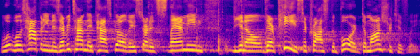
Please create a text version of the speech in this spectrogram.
What was happening is every time they passed go, they started slamming, you know, their piece across the board demonstratively.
